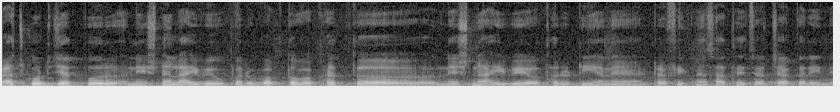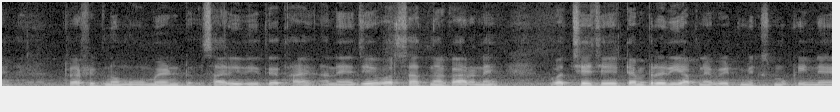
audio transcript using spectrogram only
રાજકોટ, જેતપુર નેશનલ હાઈવે ઉપર વખતો વખત નેશનલ હાઈવે ઓથોરિટી અને ટ્રાફિકના સાથે ચર્ચા કરીને ટ્રાફિકનો મૂવમેન્ટ સારી રીતે થાય અને જે વરસાદના કારણે વચ્ચે જે ટેમ્પરરી આપણે વેટ મિક્સ મૂકીને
